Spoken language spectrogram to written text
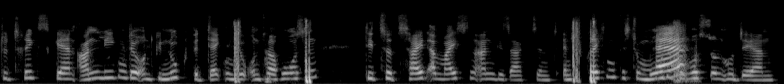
Du trägst gern anliegende und genug bedeckende Unterhosen, die zurzeit am meisten angesagt sind. Entsprechend bist du modebewusst und modern.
